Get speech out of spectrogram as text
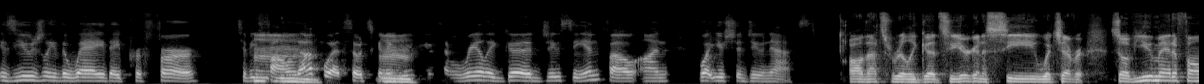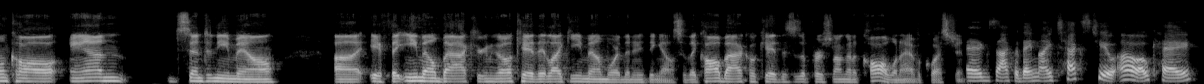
is usually the way they prefer to be mm followed up with. So it's going to mm. give you some really good, juicy info on what you should do next. Oh, that's really good. So you're going to see whichever. So if you made a phone call and sent an email, uh, if they email back, you're going to go, okay, they like email more than anything else. So they call back, okay, this is a person I'm going to call when I have a question. Exactly. They might text you. Oh, okay.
